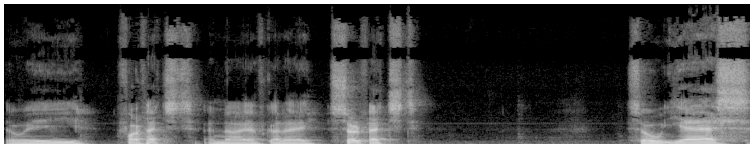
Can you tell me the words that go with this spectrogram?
the wee Farfetch'd, and now I've got a Sirfetch'd. So yes,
